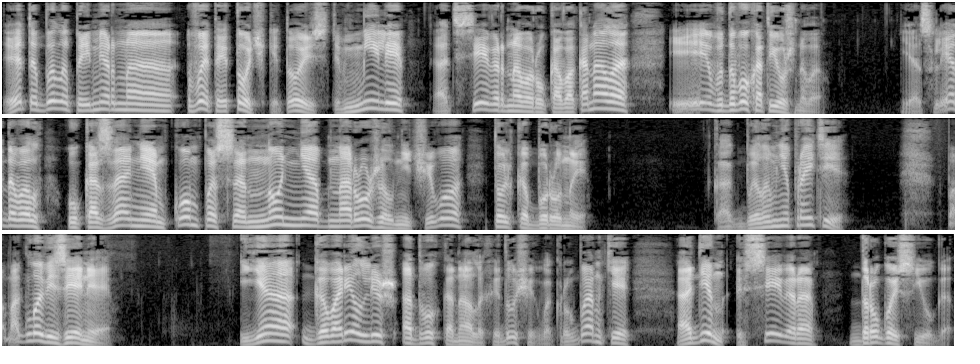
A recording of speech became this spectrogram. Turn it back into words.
Это было примерно в этой точке, то есть в миле от северного рукава канала и в двух от южного. Я следовал указаниям компаса, но не обнаружил ничего, только буруны. Как было мне пройти? Помогло везение. Я говорил лишь о двух каналах, идущих вокруг банки, один с севера, другой с юга.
